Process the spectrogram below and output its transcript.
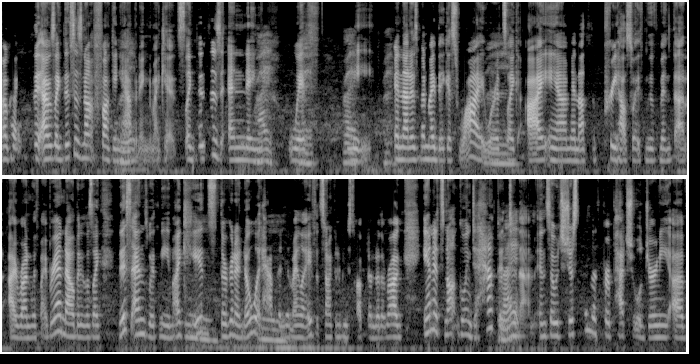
Okay. I was like, this is not fucking Right. happening to my kids. Like, this is ending Right. With Right. Right. me. Right. And that has been my biggest why, where it's like, I am, and that's the pre housewife movement that I run with my brand now. But it was like, this ends with me. My kids, Mm. they're going to know what happened Mm. in my life. It's not going to be swept under the rug, and it's not going to happen to them. And so it's just been this perpetual journey of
